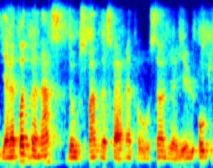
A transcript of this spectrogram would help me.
n'y avait, pas de menace de Ousmane de se faire mettre au sol. Il y a eu aucun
